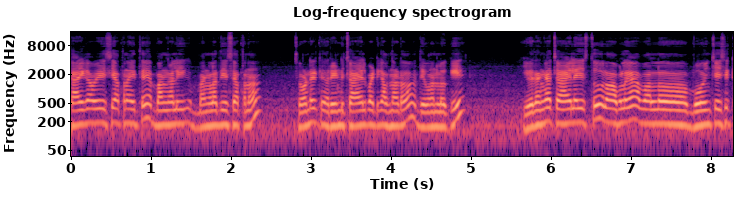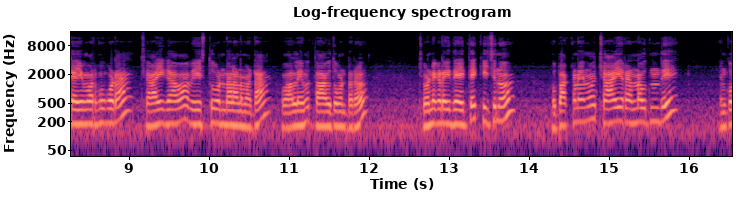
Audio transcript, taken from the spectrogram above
చాయ్ గావా వేసి అతను అయితే బంగాళీ బంగ్లాదేశ్ అతను. చూడండి రెండు ఛాయలు పట్టుకెళ్తున్నాడు దివన్లోకి. ఈ విధంగా ఛాయలు వేస్తూ లోపలగా వాళ్ళు భోజనం టైం వరకు కూడా ఛాయ్ కావా వేస్తూ ఉండాలన్నమాట. వాళ్ళు ఏమో తాగుతూ ఉంటారు. చూడండి ఇక్కడ ఇది అయితే కిచెను. ఓ పక్కనేమో ఛాయ్ రన్ అవుతుంది. ఇంకో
